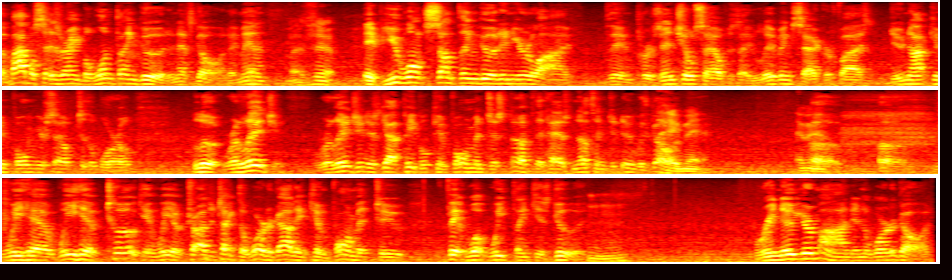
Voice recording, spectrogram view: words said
The Bible says there ain't but one thing good, and that's God. Amen. That's it. If you want something good in your life, then present yourself as a living sacrifice. Do not conform yourself to the world. Look, religion. Religion has got people conforming to stuff that has nothing to do with God. Amen. Amen. Uh, uh, we have we have took and we have tried to take the word of God and conform it to fit what we think is good. Mhm. Renew your mind in the word of God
